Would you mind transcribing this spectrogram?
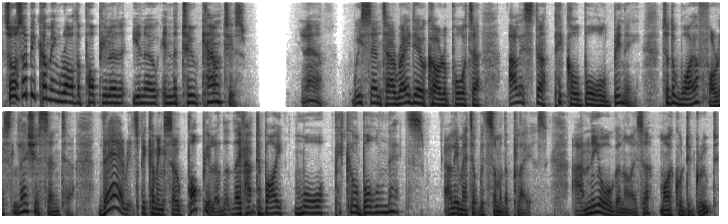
It's also becoming rather popular, you know, in the two counties. Yeah, we sent our radio car reporter Alistair Pickleball Binney to the Wyre Forest Leisure Centre. There it's becoming so popular that they've had to buy more pickleball nets. Ali met up with some of the players and the organiser, Michael de Groot,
